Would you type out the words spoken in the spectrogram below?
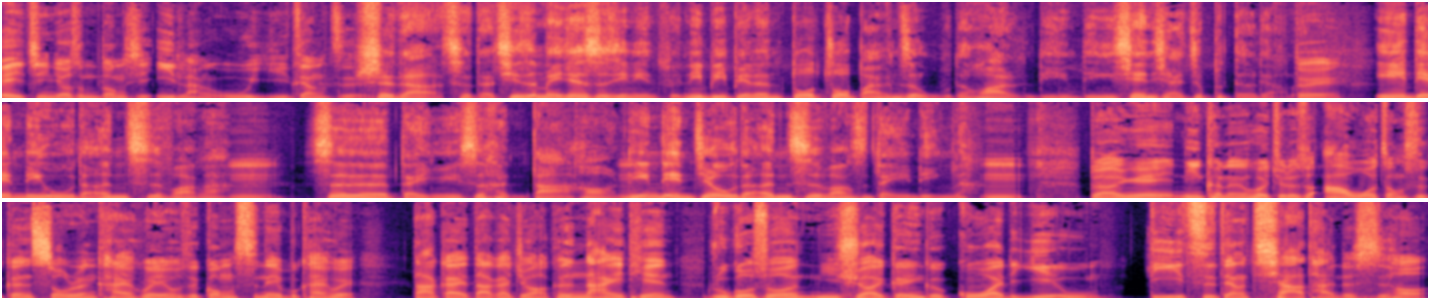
背景有什么东西一览无遗，这样子是的，是的。其实每件事情你你比别人多做百分之五的话，领领先起来就不得了了。对，一点零五的 n 次方啊，嗯，是等于是很大哈。零点九五的 n 次方是等于零了。嗯，对啊，因为你可能会觉得说啊，我总是跟熟人开会，或是公司内部开会，大概大概就好。可是哪一天如果说你需要跟一个国外的业务第一次这样洽谈的时候，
